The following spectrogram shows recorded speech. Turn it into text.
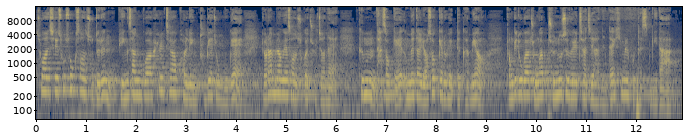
수원시 소속 선수들은 빙상과 휠체어 컬링 2개 종목에 11명의 선수가 출전해 금 5개, 은메달 6개를 획득하며 경기도가 종합 준우승을 차지하는 데 힘을 보탰습니다.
